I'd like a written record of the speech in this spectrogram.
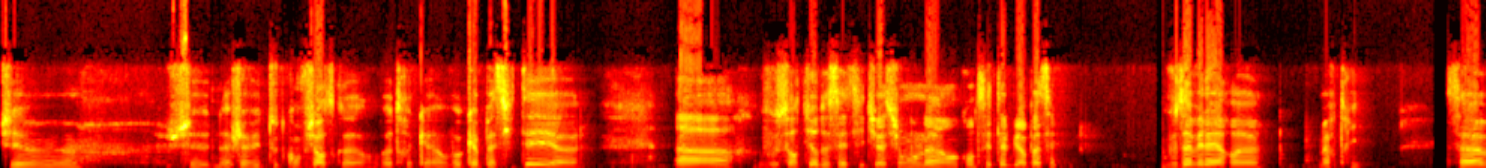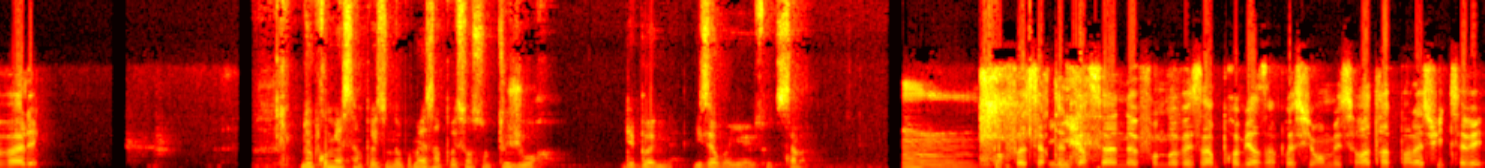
je- j'avais toute confiance en, votre... en vos capacités euh, à vous sortir de cette situation. La rencontre s'est-elle bien passée? Vous avez l'air euh, meurtri. Ça va aller Nos premières impressions, nos premières impressions sont toujours les bonnes, Sama. Hmm, Parfois, certaines personnes font de mauvaises premières impressions, mais se rattrapent par la suite, vous savez.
